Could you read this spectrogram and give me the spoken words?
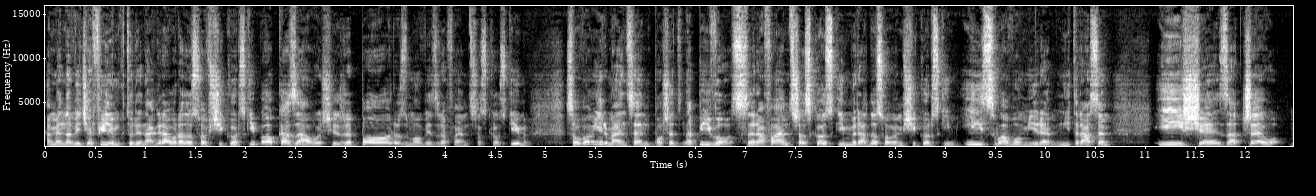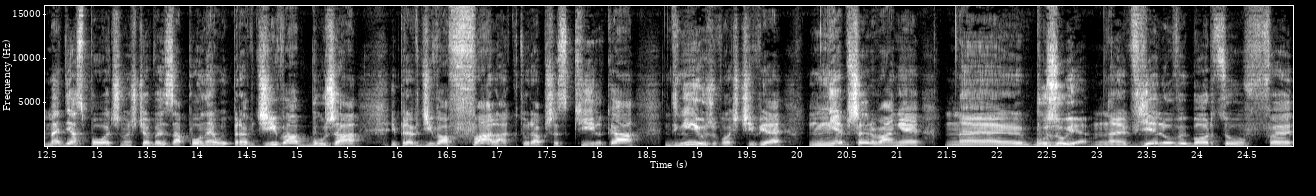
a mianowicie film, który nagrał Radosław Sikorski, bo okazało się, że po rozmowie z Rafałem Trzaskowskim Sławomir Mencen poszedł na piwo z Rafałem Trzaskowskim, Radosławem Sikorskim i Sławomirem Nitrasem. I się zaczęło. Media społecznościowe zapłonęły. Prawdziwa burza i prawdziwa fala, która przez kilka dni już właściwie nieprzerwanie e, buzuje. E, Wielu wyborców e,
